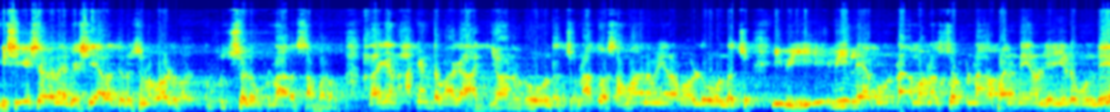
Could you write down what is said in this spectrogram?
విశేషమైన విషయాలు తెలిసిన వాళ్ళు కూర్చొని ఉన్నారు సభలో. అలాగే నాకంటే బాగా అజ్ఞానులు ఉండొచ్చు. నాతో సమానమైన వాళ్ళు ఉండొచ్చు. ఇవి ఏమీ లేకుండా మనస్సులో నా పని నేను చేయడం ఉందే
